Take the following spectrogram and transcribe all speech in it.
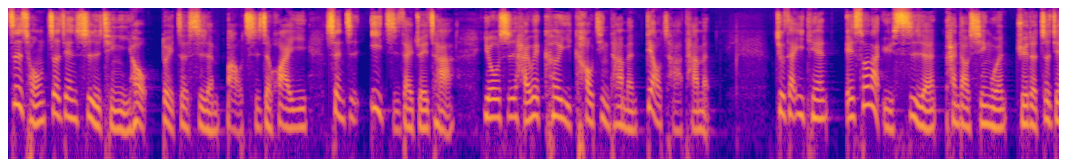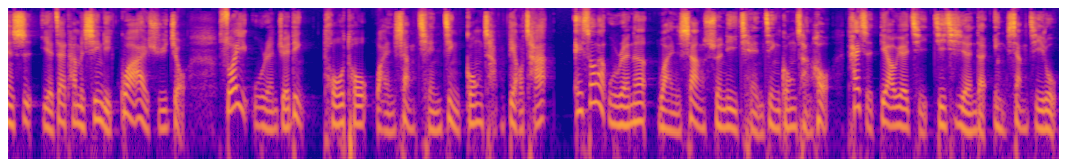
自从这件事情以后，对这四人保持着怀疑，甚至一直在追查，有时还会刻意靠近他们调查他们。就在一天，Asola 与四人看到新闻，觉得这件事也在他们心里挂碍许久，所以五人决定偷偷晚上前进工厂调查。Asola 五人呢，晚上顺利前进工厂后，开始调阅起机器人的影像记录。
